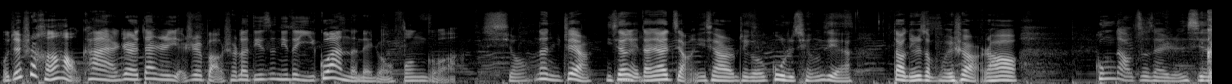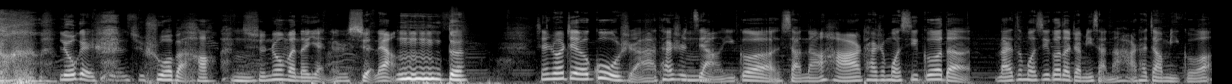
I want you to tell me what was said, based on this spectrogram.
我觉得是很好看，这但是也是保持了迪士尼的一贯的那种风格。行，那你这样，你先给大家讲一下这个故事情节到底是怎么回事儿，然后。公道自在人心，留给世人去说吧。好，群众们的眼睛是雪亮。嗯，对。先说这个故事啊，他是讲一个小男孩，他是墨西哥的，来自墨西哥的这么一小男孩，他叫米格。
